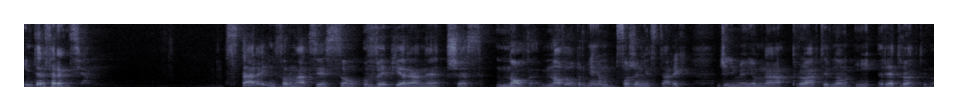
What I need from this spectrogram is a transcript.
Interferencja. Stare informacje są wypierane przez nowe. Nowe utrudniają tworzenie starych. Dzielimy ją na proaktywną i retroaktywną.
